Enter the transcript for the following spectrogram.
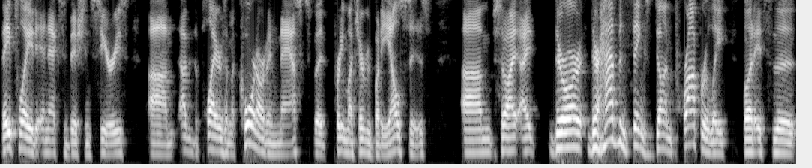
They played an exhibition series. Um, the players on the court aren't in masks, but pretty much everybody else is. Um, so I, I, there are there have been things done properly, but it's the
